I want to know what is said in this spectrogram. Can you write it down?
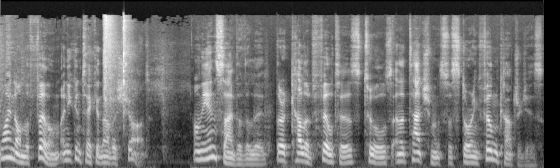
Wind on the film and you can take another shot. On the inside of the lid, there are coloured filters, tools and attachments for storing film cartridges.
